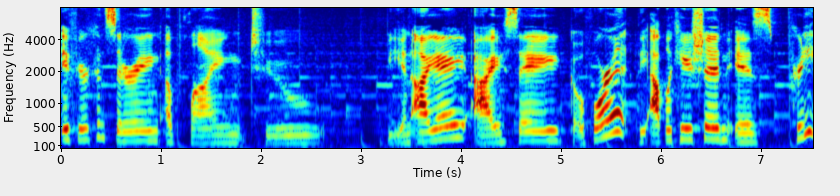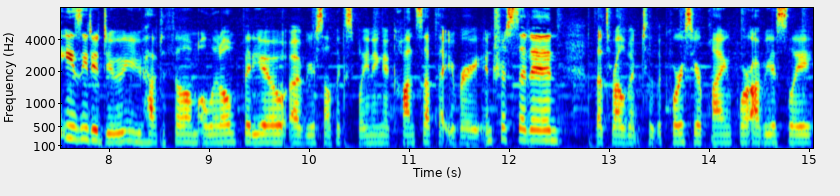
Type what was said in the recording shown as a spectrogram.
If you're considering applying to be an IA, I say go for it. The application is pretty easy to do. You have to film a little video of yourself explaining a concept that you're very interested in that's relevant to the course you're applying for, obviously.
